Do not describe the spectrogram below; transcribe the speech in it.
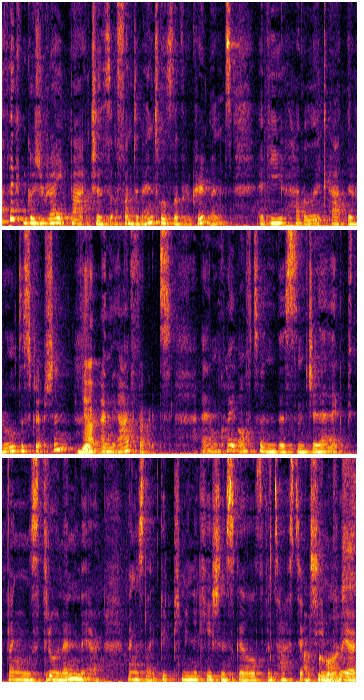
I think it goes right back to the sort of fundamentals of recruitment. If you have a look at the role description Yeah. and the adverts, um, quite often there's some generic things thrown in there. Things like good communication skills, fantastic Of team course. player.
